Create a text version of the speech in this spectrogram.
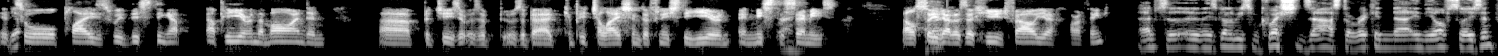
It's Yep. all plays with this thing up up here in the mind, and uh, but geez, it was a it was a bad capitulation to finish the year and, and miss the semis. They'll see that as a huge failure, I think. Absolutely. And there's got to be some questions asked, I reckon, uh, in the off season.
